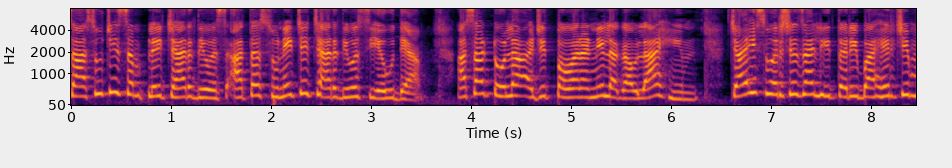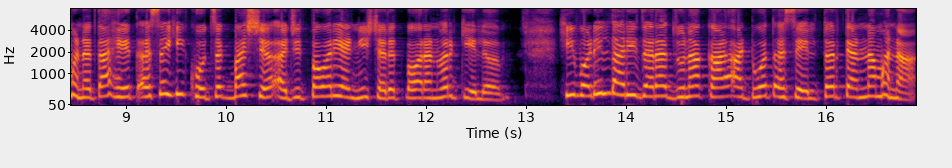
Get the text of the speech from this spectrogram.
सासूचे संपले चार दिवस आता सुनेचे चार दिवस येऊ द्या. असा टोला अजित पवारांनी लगावला आहे. चाळीस वर्ष झाली तरी बाहेरची म्हणत आहेत असंही खोचक भाष्य अजित पवार यांनी शरद पवारांवर केलं. ही वडीलधारी जरा जुना काळ काळ आठवत असेल तर त्यांना म्हणा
